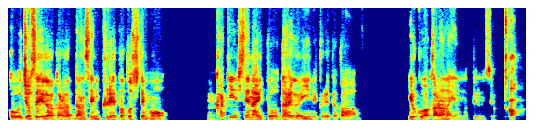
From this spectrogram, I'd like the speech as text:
こう、女性側から男性にくれたとしても、うん課金してないと誰がいいねくれたか、よくわからないようになってるんですよ。あ、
